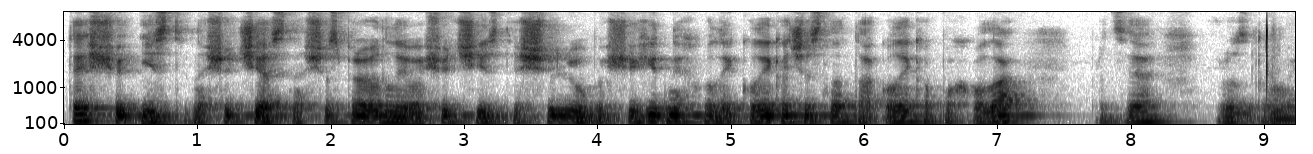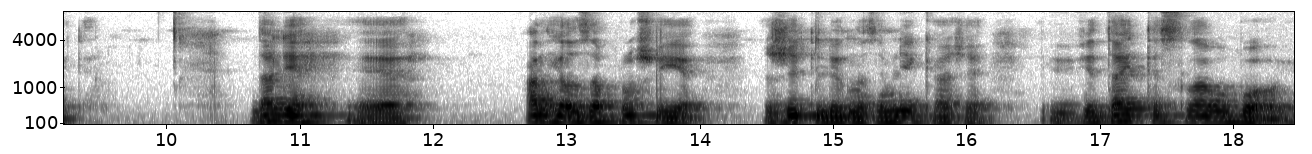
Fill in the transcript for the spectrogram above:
те, що істинне, що чесне, що справедливе, що чисте, що любе, що гідне хвали, колика чеснота, колика похвала, про це роздумуйте. Далі е, ангел запрошує жителів на землі каже: віддайте славу Богові.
